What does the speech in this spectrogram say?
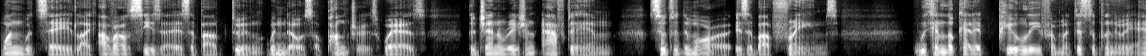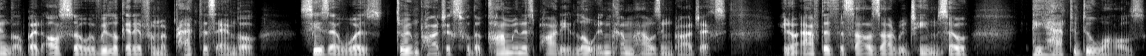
one would say like Alvaro Siza is about doing windows or punctures, whereas the generation after him, Souto de Moura, is about frames. We can look at it purely from a disciplinary angle, but also if we look at it from a practice angle, Siza was doing projects for the Communist Party, low income housing projects, you know, after the Salazar regime. So he had to do walls.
